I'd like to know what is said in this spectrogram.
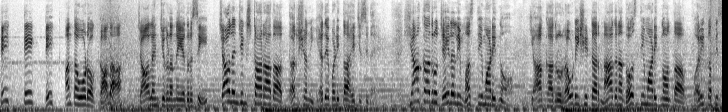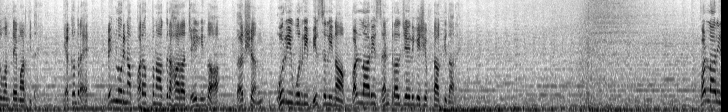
ಟಿಕ್ ಟಿಕ್ ಟಿಕ್ ಅಂತ ಓಡೋ ಕಾಲ ಚಾಲೆಂಜ್ಗಳನ್ನೇ ಎದುರಿಸಿ ಚಾಲೆಂಜಿಂಗ್ ಸ್ಟಾರ್ ಆದ ದರ್ಶನ್ ಎದೆ ಬಡಿತ ಹೆಚ್ಚಿಸಿದೆ. ಯಾಕಾದ್ರೂ ಜೈಲಲ್ಲಿ ಮಸ್ತಿ ಮಾಡಿದ್ನೋ? ಯಾಕಾದ್ರೂ ರೌಡಿ ಶೀಟರ್ ನಾಗನ ದೋಸ್ತಿ ಮಾಡಿದ್ನೋ ಅಂತ ಪರಿತಪಿಸುವಂತೆ ಮಾಡ್ತಿದೆ. ಯಾಕಂದ್ರೆ ಬೆಂಗಳೂರಿನ ಪರಪ್ಪನ ಅಗ್ರಹಾರ ಜೈಲಿನಿಂದ ದರ್ಶನ್ ಉರಿ ಉರಿ ಬಿಸಿಲಿನ ಬಳ್ಳಾರಿ ಸೆಂಟ್ರಲ್ ಜೈಲಿಗೆ ಶಿಫ್ಟ್ ಆಗ್ತಿದ್ದಾರೆ. ಬಳ್ಳಾರಿ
